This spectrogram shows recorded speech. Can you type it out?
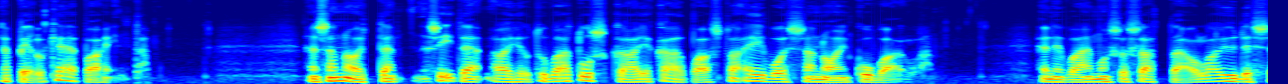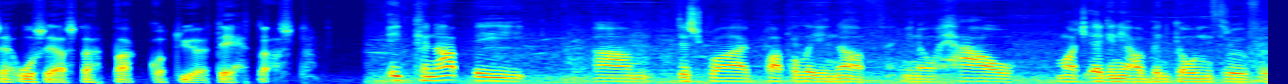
ja pelkää pahinta. Hän sanoi, että siitä aiheutuvaa tuskaa ja kaapausta ei voi sanoin kuvailla. Hänen vaimonsa saattaa olla yhdessä useasta pakkotyötehtaasta. It cannot be um, described properly enough, you know, how much agony I've been going through for,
